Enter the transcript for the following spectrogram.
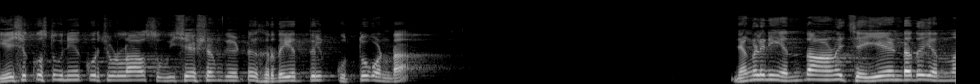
യേശുക്രിസ്തുവിനെക്കുറിച്ചുള്ള സുവിശേഷം കേട്ട് ഹൃദയത്തിൽ കുത്തുകൊണ്ട ഞങ്ങളിനി എന്താണ് ചെയ്യേണ്ടത് എന്ന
